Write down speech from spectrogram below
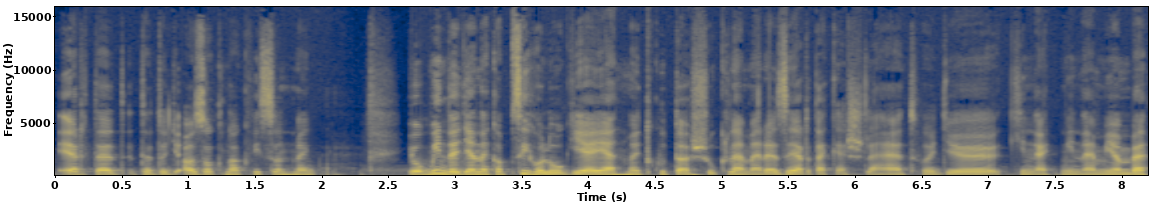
érted? Tehát, hogy azoknak viszont meg jó, mindegy, ennek a pszichológiáját majd kutassuk le, mert ez érdekes lehet, hogy kinek mi nem jön be,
